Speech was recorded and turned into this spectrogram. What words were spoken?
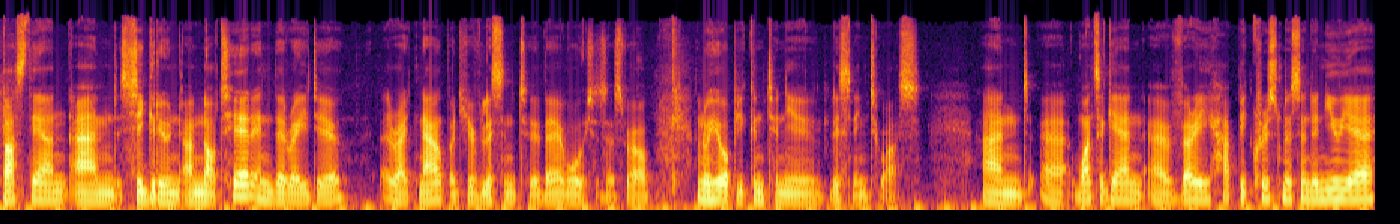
Bastian and Sigrun are not here in the radio right now, but you've listened to their voices as well. And we hope you continue listening to us. And uh, once again, a very happy Christmas and a New Year.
